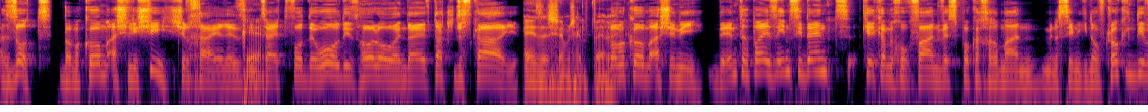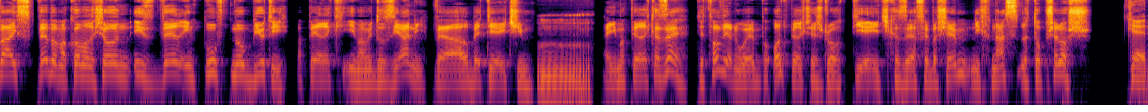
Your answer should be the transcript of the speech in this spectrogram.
הזאת. במקום השלישי שלך ארז, כן. נמצא את For the world is hollow and I have touched the sky. איזה שם של פרק. במקום השני, The Enterprise Incident, קירק המחורפן וספוק החרמן מנסים לגנוב cloaking device, ובמקום הראשון Is there in truth no beauty, הפרק עם המדוזיאני והרבה TH'ים. Mm, האם הפרק הזה, Tholian Web, עוד פרק שיש לו TH כזה יפה בשם, נכנס לטופ שלוש? כן,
